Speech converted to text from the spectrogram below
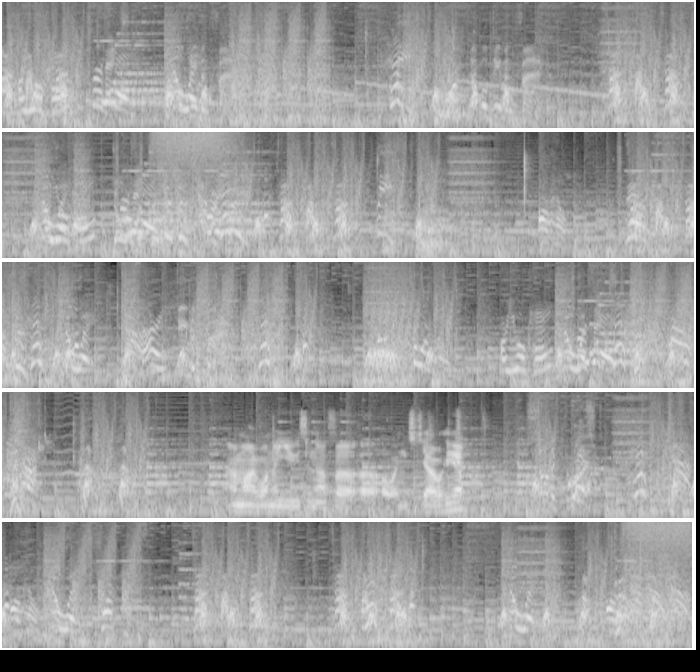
Are you okay? Aid. No way. Demon Fang. Double Demon Fang. Are you okay? Don't overdo it. I'll help. No way. Sorry. Demon Fang. Are you okay? No way. I might want to use another uh, orange gel here. Sonic Thrust. I'll help. No way. Sharp. No way. I'll help.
